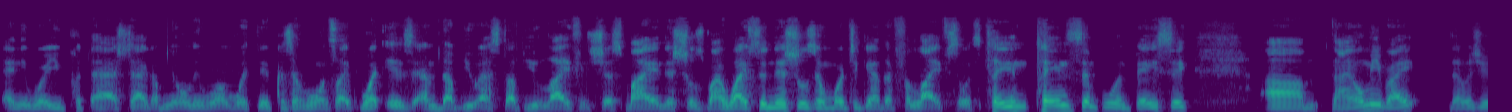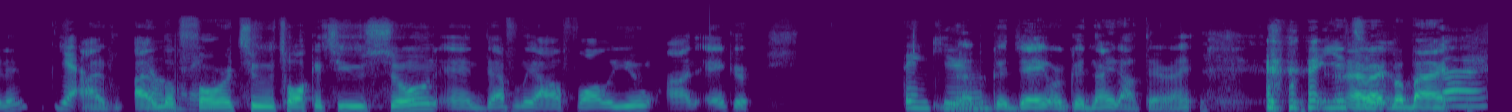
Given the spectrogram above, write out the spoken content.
anywhere you put the hashtag. I'm the only one with it because everyone's like, what is MWSW Life? It's just my initials, my wife's initials, and we're together for life. So it's plain, plain simple and basic. Um, Naomi, right? That was your name? yeah. I I look name. forward to talking to you soon, and definitely I'll follow you on Anchor. Thank You you. have a good day or good night out there, right? you too. All right, bye-bye. Bye.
